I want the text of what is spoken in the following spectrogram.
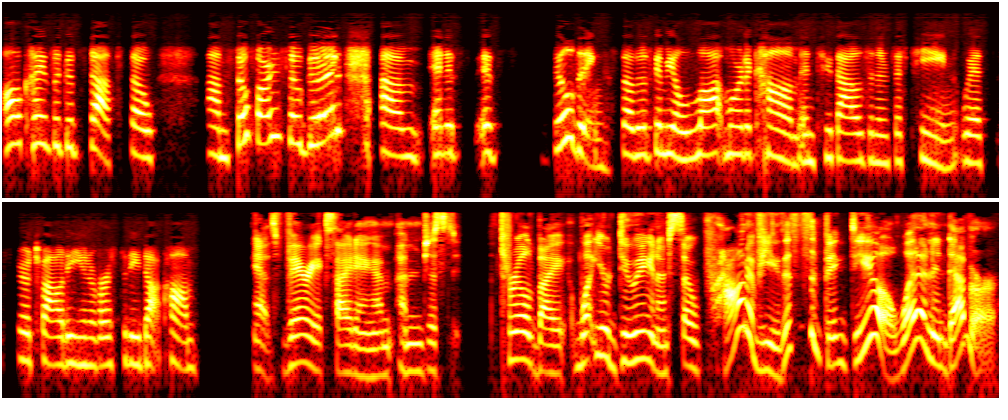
all kinds of good stuff. So, um, so far so good. Um, and it's it's building. So there's going to be a lot more to come in 2015 with spiritualityuniversity.com. Yeah, it's very exciting. I'm I'm just thrilled by what you're doing and I'm so proud of you. This is a big deal. What an endeavor.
